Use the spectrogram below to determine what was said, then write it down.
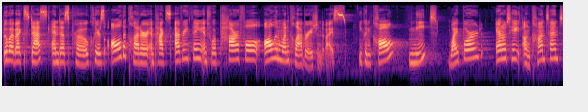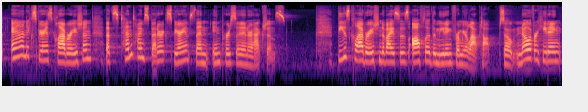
The WebEx Desk and Desk Pro clears all the clutter and packs everything into a powerful, all-in-one collaboration device. You can call, meet, whiteboard, annotate on content, and experience collaboration that's 10 times better experience than in-person interactions. These collaboration devices offload the meeting from your laptop, so no overheating,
